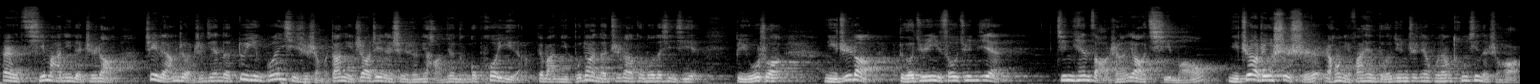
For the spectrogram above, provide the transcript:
但是起码你得知道这两者之间的对应关系是什么。当你知道这件事情的时候，你好像就能够破译了，对吧？你不断的知道更多的信息，比如说你知道德军一艘军舰。今天早上要起锚，你知道这个事实，然后你发现德军之间互相通信的时候，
